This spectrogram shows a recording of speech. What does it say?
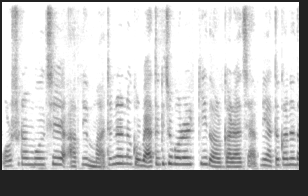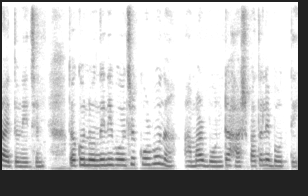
পরশুরাম বলছে, আপনি মাটন রান্না করব এত কিছু করার কি দরকার আছে? আপনি এত কেন দায়িত্ব নিচ্ছেন। তখন নন্দিনী বলছে, করব না। আমার বোনটা হাসপাতালে ভর্তি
